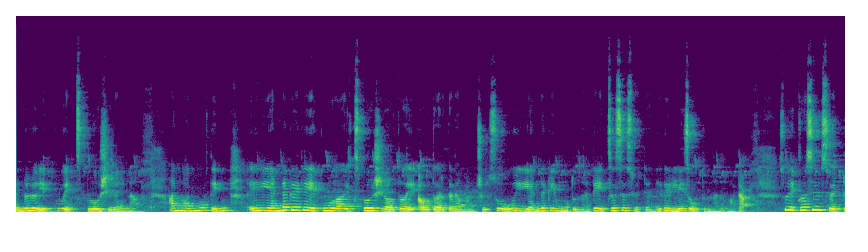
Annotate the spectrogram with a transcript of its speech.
ఎండలో ఎక్కువ ఎక్స్ప్లోజర్ అయినా అండ్ వన్ మోర్ థింగ్ ఈ ఎండకైతే ఎక్కువ ఎక్స్పోజర్ అవుతా అవుతారు కదా మనుషులు. సో ఈ ఎండకి ఏమవుతుందంటే ఎక్సర్సైజ్ స్వెట్ అనేది రిలీజ్ అవుతుంది అనమాట సో ఎక్సెసివ్ స్వెట్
